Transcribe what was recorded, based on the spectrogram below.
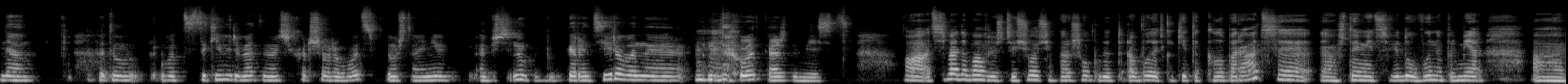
Да. Поэтому вот с такими ребятами очень хорошо работать, потому что они обещ... ну, как бы гарантированный mm-hmm. доход каждый месяц. А, от себя добавлю, что еще очень хорошо будут работать какие-то коллаборации. Э, что имеется в виду? Вы, например, а,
